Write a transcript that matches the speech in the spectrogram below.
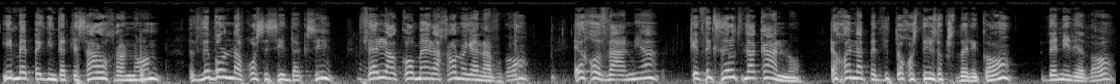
Είμαι 54 χρονών, δεν μπορώ να βγω στη σύνταξη. Θέλω ακόμα ένα χρόνο για να βγω. Έχω δάνεια και δεν ξέρω τι να κάνω. Έχω ένα παιδί, το έχω στείλει στο εξωτερικό, δεν είναι εδώ.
